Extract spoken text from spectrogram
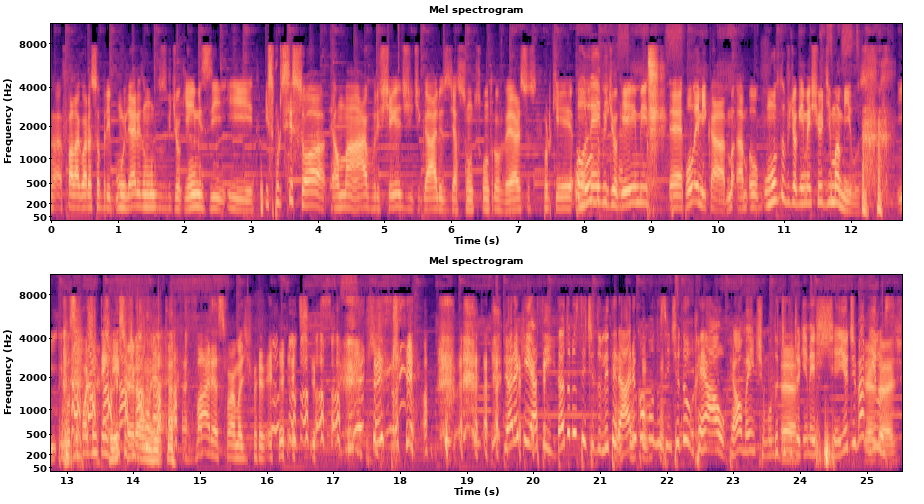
ah, falar agora sobre mulheres no mundo dos videogames e, e isso por si só é uma árvore cheia de, de galhos de assuntos controversos, porque o mundo do Polêmica. videogame é polêmica. O mundo do videogame é cheio de mamilos. E, e você pode entender isso de várias formas diferentes. Pior é que, assim, tanto no sentido literário como no sentido real. Realmente, o mundo de É. videogame é cheio de mamilos. Verdade.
